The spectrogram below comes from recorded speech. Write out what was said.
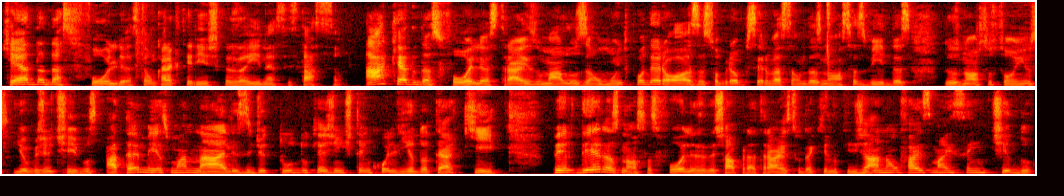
queda das folhas, tão características aí nessa estação. A queda das folhas traz uma alusão muito poderosa sobre a observação das nossas vidas, dos nossos sonhos e objetivos, até mesmo análise de tudo que a gente tem colhido até aqui. Perder as nossas folhas é deixar para trás tudo aquilo que já não faz mais sentido,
